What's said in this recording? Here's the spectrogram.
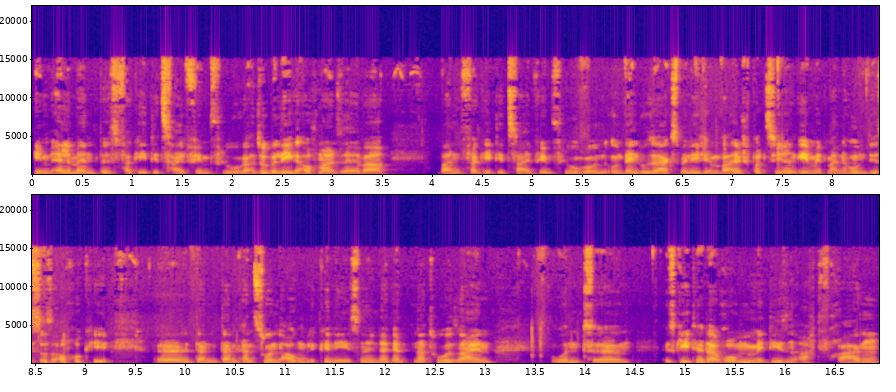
im Element bist, vergeht die Zeit wie im Fluge. Also überlege auch mal selber, wann vergeht die Zeit wie im Fluge. Und, und wenn du sagst, wenn ich im Wald spazieren gehe mit meinem Hund, ist das auch okay. Äh, dann, dann kannst du einen Augenblick genießen, in der Natur sein. Und äh, es geht ja darum, mit diesen acht Fragen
